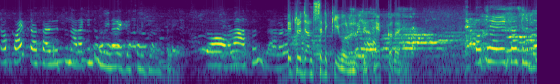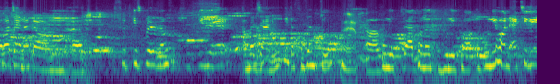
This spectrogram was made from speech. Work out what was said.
টপ ফাইভ টপ ফাইভের তো নারা কিন্তু উইনার একজন সিলেক্ট করে ফেলে তো ওরা আসুন একটু জানতে সেটা কি বলবেন? এক কথায়। এক কথায় এটা আসলে বলা যায় না কারণ সুটকিস প্রেজেন্স সুটকিজে আমরা জানি এটা সিজন টু। উনি রাধনাথ উনি হন অ্যাকচুয়ালি।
